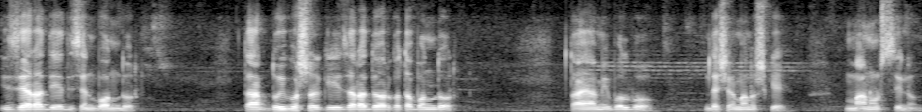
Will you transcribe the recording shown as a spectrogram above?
ইজারা দিয়ে দিয়েছেন বন্দর। তার দুই বছর কি ইজারা দেওয়ার কথা বন্দর? তাই আমি বলব, দেশের মানুষকে মানুষ চিনুন।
